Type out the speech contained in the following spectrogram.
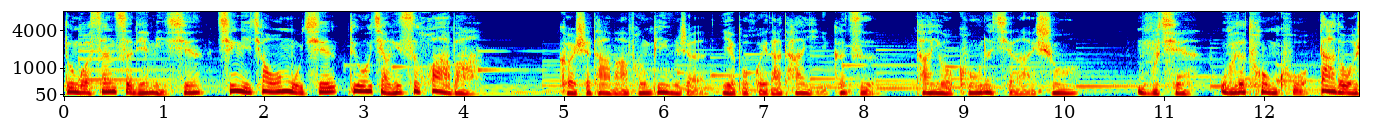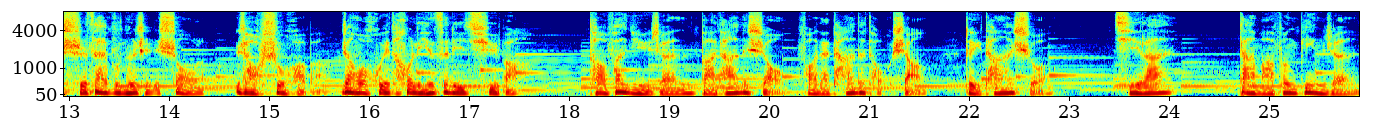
动过三次怜悯心，请你叫我母亲对我讲一次话吧。”可是大麻风病人也不回答他一个字。他又哭了起来，说：“母亲，我的痛苦大得我实在不能忍受了，饶恕我吧，让我回到林子里去吧。”讨饭女人把她的手放在他的头上，对他说：“起来。”大麻风病人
